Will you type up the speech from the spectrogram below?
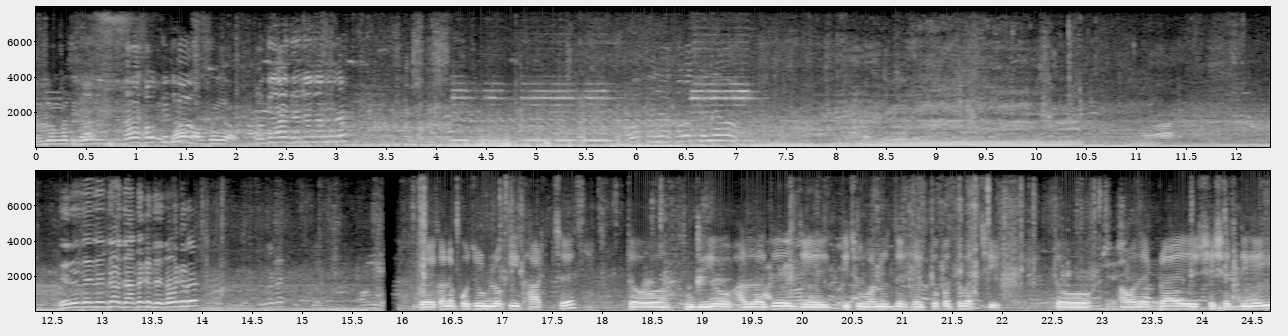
একজনকে দিয়ে দাও অল্প যাও দে দে দে দে দে দাদাকে দে দাদাকে দে তো এখানে প্রচুর লোকই খাচ্ছে তো দিয়েও ভালো লাগছে যে কিছু মানুষদের হেল্প তো করতে পারছি। তো আমাদের প্রায় শেষের দিকেই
